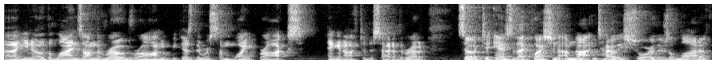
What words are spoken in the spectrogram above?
uh, you know, the lines on the road wrong because there were some white rocks hanging off to the side of the road. So to answer that question, I'm not entirely sure. There's a lot of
